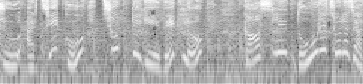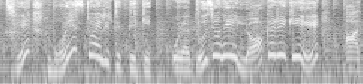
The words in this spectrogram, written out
চুচু আর চিকু ছুটতে গিয়ে দেখল কাসলি দৌড়ে চলে যাচ্ছে বয়েজ টয়লেটের দিকে। ওরা দুজনেই লকারে গিয়ে আধ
